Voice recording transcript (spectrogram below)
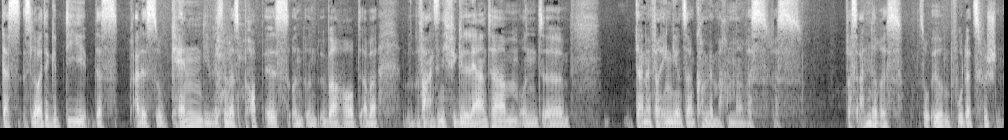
dass es Leute gibt, die das alles so kennen, die wissen, was Pop ist und, und überhaupt, aber wahnsinnig viel gelernt haben und äh, dann einfach hingehen und sagen, komm, wir machen mal was, was, was anderes, so irgendwo dazwischen.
